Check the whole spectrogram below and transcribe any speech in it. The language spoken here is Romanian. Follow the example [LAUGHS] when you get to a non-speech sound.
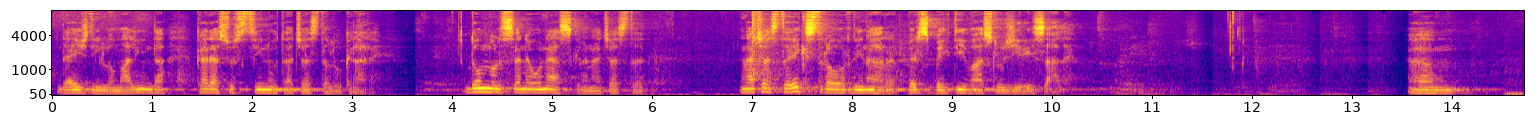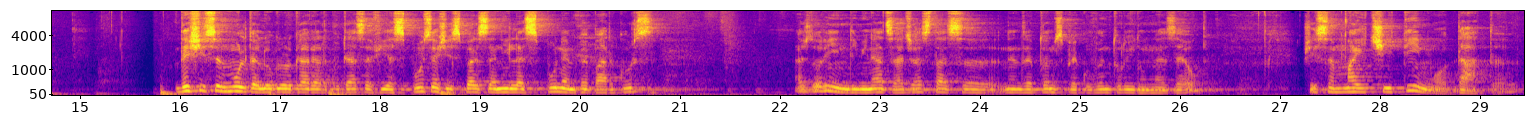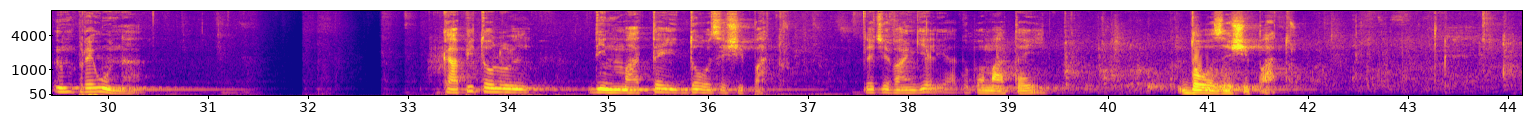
de aici din Lomalinda, care a susținut această lucrare. Domnul să ne unească în această, în această extraordinară perspectivă a slujirii sale. Deși sunt multe lucruri care ar putea să fie spuse și sper să ni le spunem pe parcurs, aș dori în dimineața aceasta să ne îndreptăm spre Cuvântul lui Dumnezeu și să mai citim o dată, împreună, capitolul din Matei 24. Deci Evanghelia după Matei 24.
